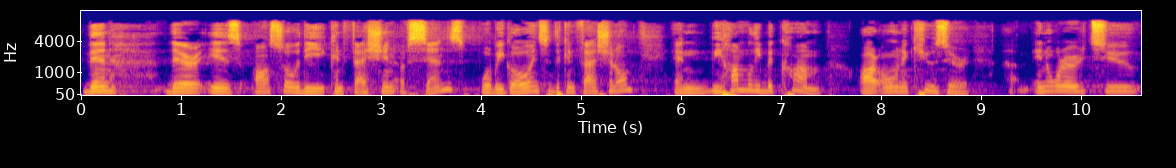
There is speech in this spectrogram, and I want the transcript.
Then there is also the confession of sins, where we go into the confessional and we humbly become our own accuser um, in order to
